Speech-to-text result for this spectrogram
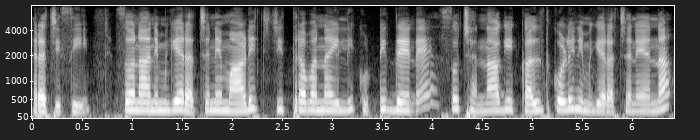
ರಚಿಸಿ. ಸೊ ನಾನು ನಿಮಗೆ ರಚನೆ ಮಾಡಿ ಚಿತ್ರವನ್ನು ಇಲ್ಲಿ ಕೊಟ್ಟಿದ್ದೇನೆ. ಸೊ ಚೆನ್ನಾಗಿ ಕಲ್ತ್ಕೊಳ್ಳಿ ನಿಮಗೆ ರಚನೆಯನ್ನು.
